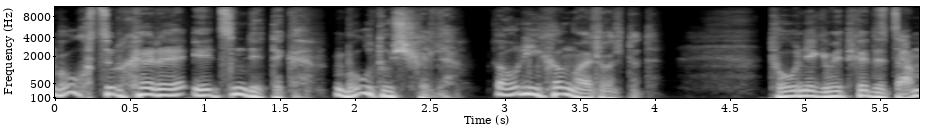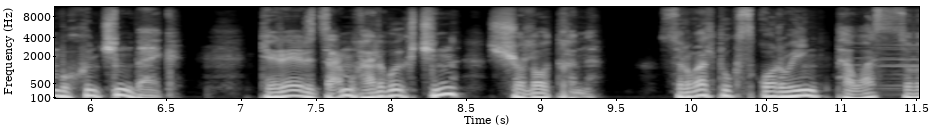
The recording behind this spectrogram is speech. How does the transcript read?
Бүх зүрхээр эзэн дэдэг. Бүгд түшгэл. Өөрийнхөө ойлголтод. Түүнийг мэдхэд зам бүхэн чинь байг. Тэрээр зам харгуйг чинь шулуутах нь. Сургаалт төгс 3-ын 5-аас 6.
